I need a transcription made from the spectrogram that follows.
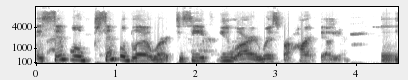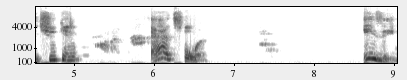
it's simple simple blood work to see if you are at risk for heart failure that you can ask for. Easy.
